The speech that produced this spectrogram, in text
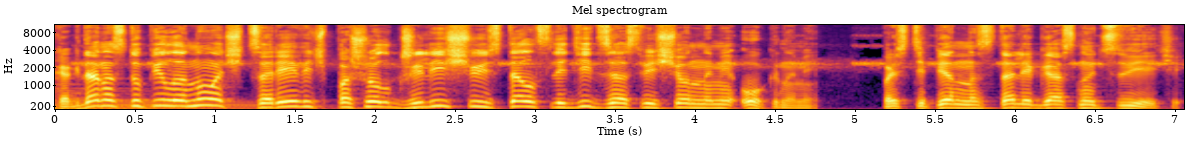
Когда наступила ночь, царевич пошел к жилищу и стал следить за освещенными окнами. Постепенно стали гаснуть свечи.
